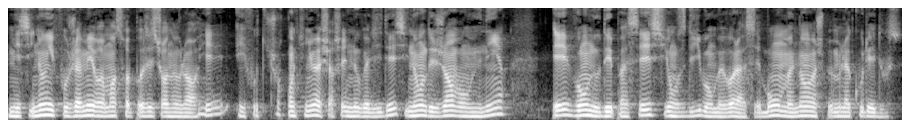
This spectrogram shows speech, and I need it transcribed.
Mais sinon, il faut jamais vraiment se reposer sur nos lauriers et il faut toujours continuer à chercher de nouvelles idées. Sinon, des gens vont venir et vont nous dépasser si on se dit bon ben voilà, c'est bon, maintenant je peux me la couler douce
